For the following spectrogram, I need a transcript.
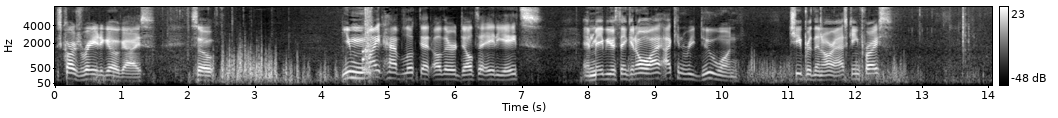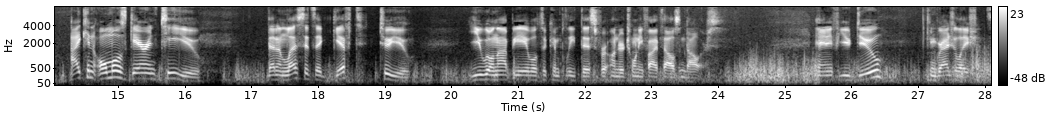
This car is ready to go, guys. So you might have looked at other Delta 88s and maybe you're thinking, oh, I, I can redo one cheaper than our asking price. I can almost guarantee you that unless it's a gift to you, you will not be able to complete this for under $25,000. And if you do, congratulations.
